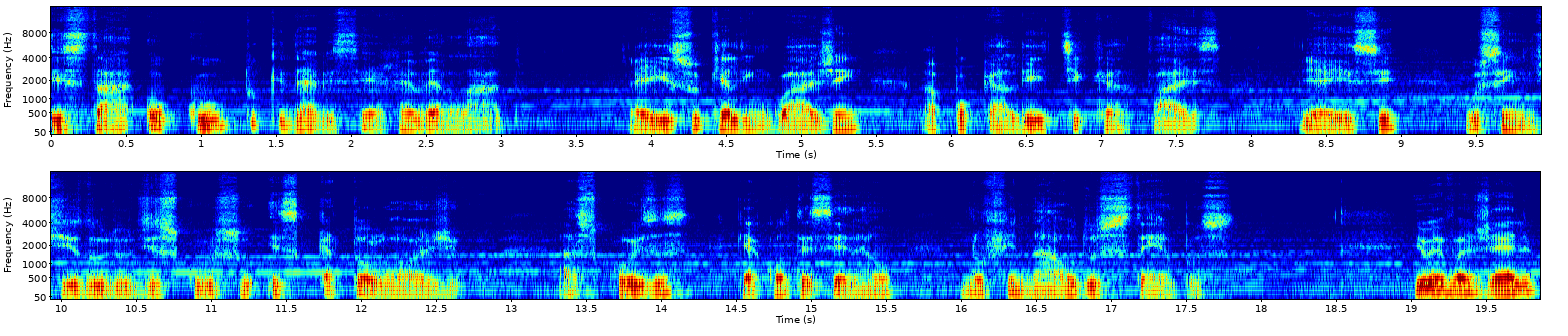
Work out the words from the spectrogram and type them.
está oculto que deve ser revelado. É isso que a linguagem apocalíptica faz, e é esse o sentido do discurso escatológico, as coisas que acontecerão no final dos tempos. E o Evangelho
